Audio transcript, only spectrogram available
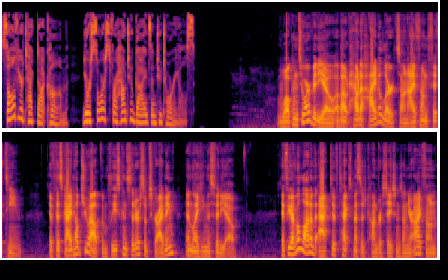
SolveYourTech.com, your source for how-to guides and tutorials. Welcome to our video about how to hide alerts on iPhone 15. If this guide helps you out, then please consider subscribing and liking this video. If you have a lot of active text message conversations on your iPhone,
